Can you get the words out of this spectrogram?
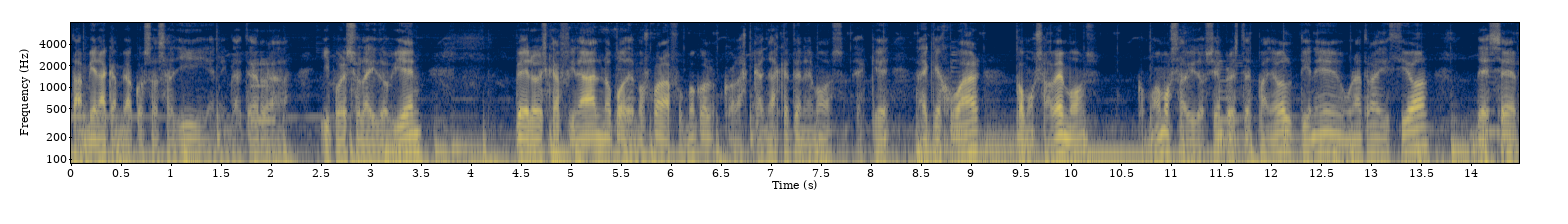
También ha cambiado cosas allí en Inglaterra y por eso le ha ido bien pero es que al final no podemos jugar al fútbol con, las cañas que tenemos. Es que hay que jugar como sabemos, como hemos sabido siempre. Este español tiene una tradición de ser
